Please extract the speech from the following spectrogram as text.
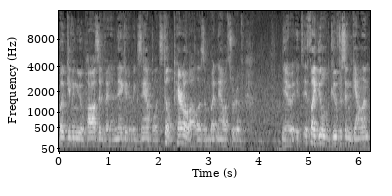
but giving you a positive and a negative example. It's still parallelism, but now it's sort of you know, it's, it's like the old Goofus and Gallant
